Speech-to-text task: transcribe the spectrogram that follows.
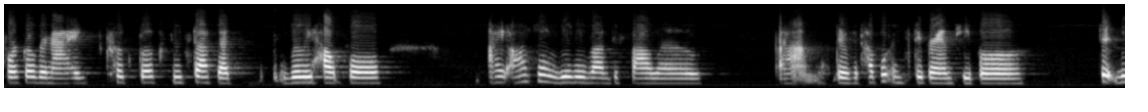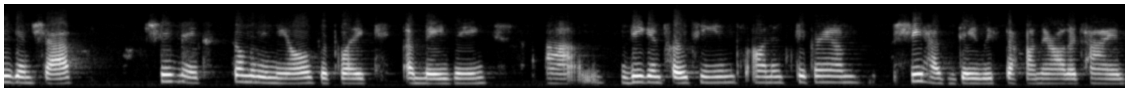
fork over knives cookbooks and stuff. That's really helpful. I also really love to follow. Um, there's a couple Instagram people, Fit Vegan Chef. She makes so many meals. It's like amazing. Um, vegan proteins on Instagram. She has daily stuff on there all the time,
